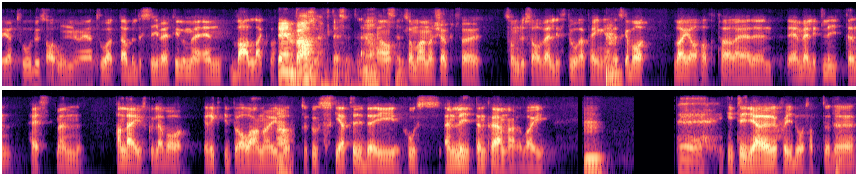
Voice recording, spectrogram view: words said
jag tror du sa hon, men jag tror att Double Deceiver är till och med en vallack va? Det är en vallack dessutom. Ja, ja som han har köpt för, som du sa, väldigt stora pengar. Mm. Det ska vara, vad jag har fått höra, är det, en, det är en väldigt liten häst, men han lär ju skulle vara riktigt bra och han har ju ja. gått ruskiga tider i, hos en liten tränare var i, mm. eh, i tidigare regi då. Så att det,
